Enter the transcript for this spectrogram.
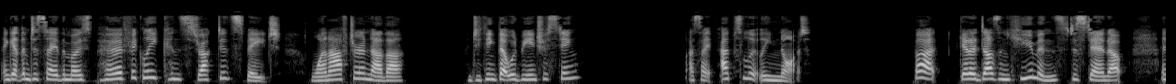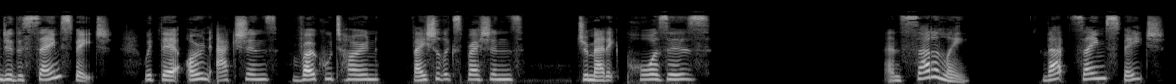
and get them to say the most perfectly constructed speech one after another. Do you think that would be interesting? I say absolutely not. But get a dozen humans to stand up and do the same speech with their own actions, vocal tone, facial expressions, dramatic pauses. And suddenly, that same speech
